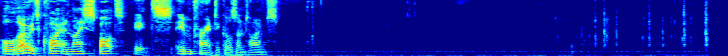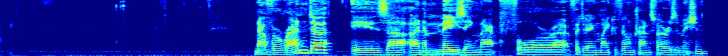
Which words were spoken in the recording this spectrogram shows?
although it's quite a nice spot, it's impractical sometimes. Now veranda is uh, an amazing map for uh, for doing microfilm transfer as a mission.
